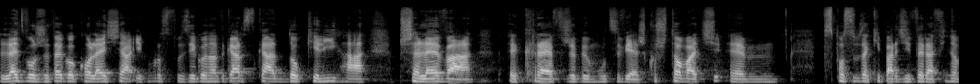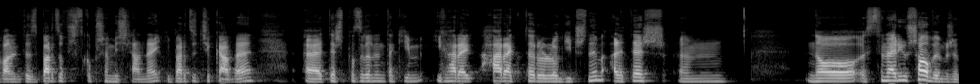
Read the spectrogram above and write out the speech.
ledwo żywego kolesia i po prostu z jego nadgarstka do kielicha przelewa krew, żeby móc, wiesz, kosztować w sposób taki bardziej wyrafinowany. To jest bardzo wszystko przemyślane i bardzo ciekawe, e, też pod względem takim i charakterologicznym, ale też no, scenariuszowym, że,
